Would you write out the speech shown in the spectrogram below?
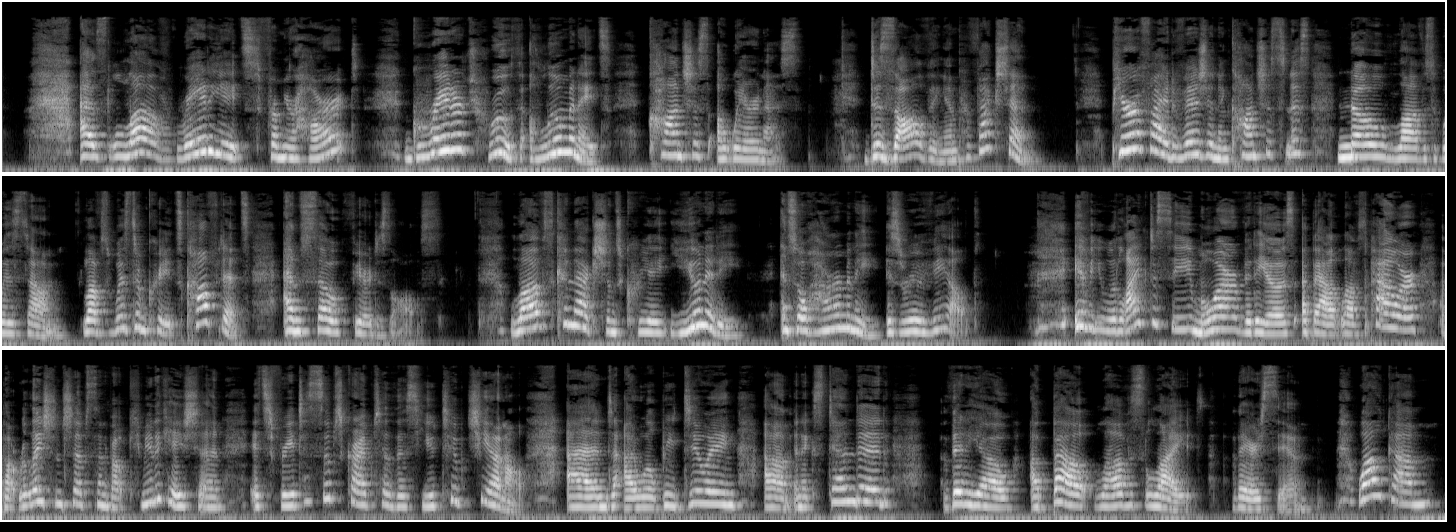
As love radiates from your heart, greater truth illuminates conscious awareness, dissolving imperfection. Purified vision and consciousness know love's wisdom. Love's wisdom creates confidence, and so fear dissolves. Love's connections create unity, and so harmony is revealed. If you would like to see more videos about love's power, about relationships, and about communication, it's free to subscribe to this YouTube channel. And I will be doing um, an extended video about love's light very soon. Welcome.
